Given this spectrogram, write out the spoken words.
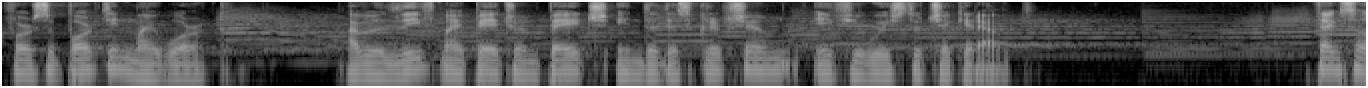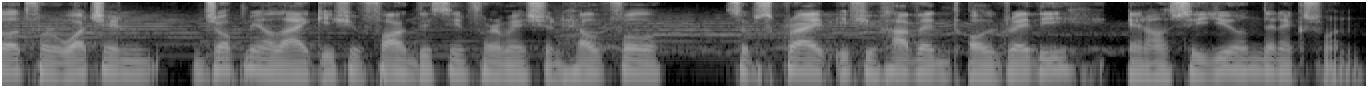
for supporting my work. I will leave my Patreon page in the description if you wish to check it out. Thanks a lot for watching, drop me a like if you found this information helpful, subscribe if you haven't already, and I'll see you on the next one.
